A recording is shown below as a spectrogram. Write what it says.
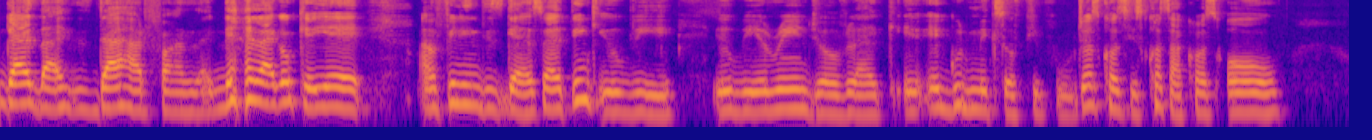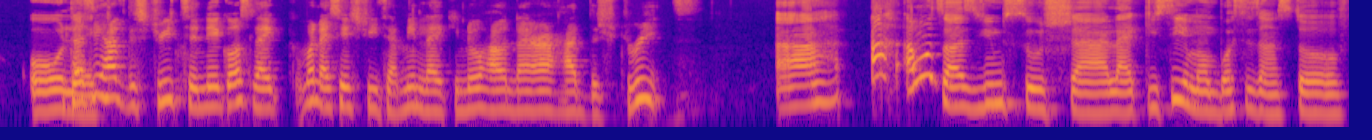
guys that he's diehard fans. Like they're like, okay, yeah, I'm feeling this guy. So I think it'll be it'll be a range of like a, a good mix of people just because he's cut across all all Does like he have the streets in Lagos? Like when I say streets, I mean like you know how Naira had the streets. uh, ah, I want to assume so sha. Like you see him on buses and stuff.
